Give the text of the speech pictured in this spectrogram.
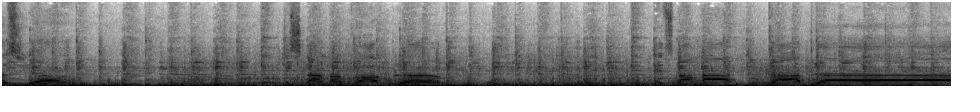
was young. It's not my problem. It's not my problem.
